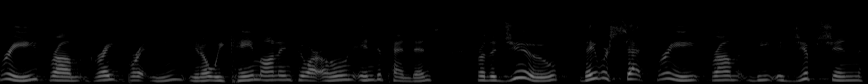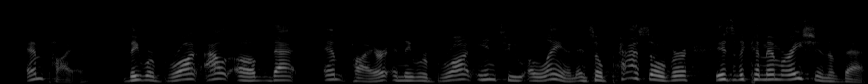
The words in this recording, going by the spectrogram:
free from Great Britain. You know, we came on into our own independence. For the Jew, they were set free from the Egyptian empire. They were brought out of that empire and they were brought into a land. And so Passover is the commemoration of that.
